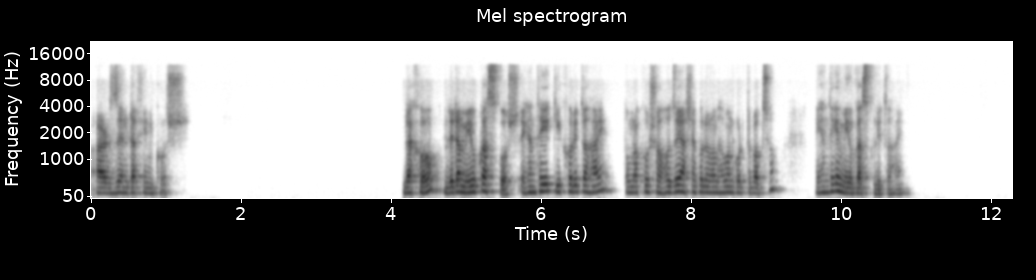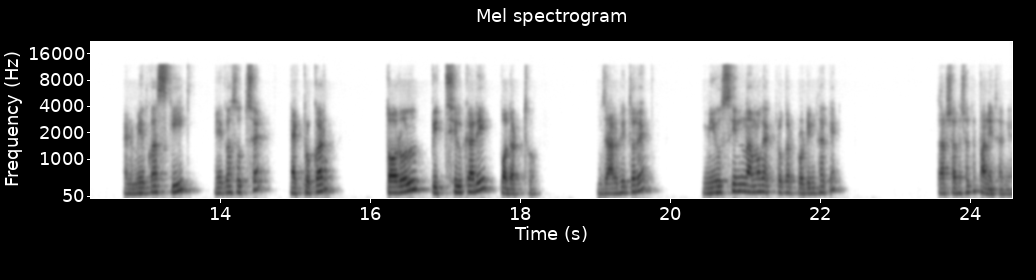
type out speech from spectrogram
আর্জেন্টাফিন কোষ। দেখো, যেটা মিউকাস কোষ, এখান থেকে কি খরিত হয়? তোমরা খুব সহজেই আশা করি অনুধাবন করতে পারছ। এখান থেকে মিউকাস খরিত হয়। অ্যান্ড মিউকাস কি? মিউকাস হচ্ছে এক প্রকার তরল পিচ্ছিলকারী পদার্থ, যার ভিতরে মিউসিন নামক এক প্রকার প্রোটিন থাকে, তার সাথে সাথে পানি থাকে।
